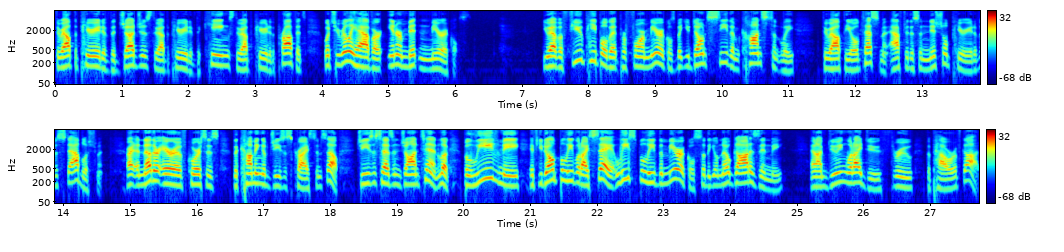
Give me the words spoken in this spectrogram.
throughout the period of the judges, throughout the period of the kings, throughout the period of the prophets, what you really have are intermittent miracles. You have a few people that perform miracles, but you don't see them constantly throughout the Old Testament after this initial period of establishment. All right, another era, of course, is the coming of Jesus Christ himself. Jesus says in John 10, Look, believe me. If you don't believe what I say, at least believe the miracles so that you'll know God is in me and I'm doing what I do through the power of God.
